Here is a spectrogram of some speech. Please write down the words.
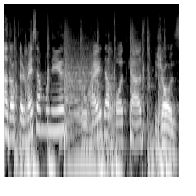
أنا دكتور ميسم منير وهيدا بودكاست جوز.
